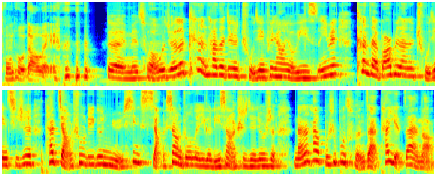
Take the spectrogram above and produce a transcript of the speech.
从头到尾。对，没错，嗯我觉得看他的这个处境非常有意思，因为看在 Barbie Land 的处境，其实他讲述了一个女性想象中的一个理想世界，就是男的他不是不存在，他也在那儿，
